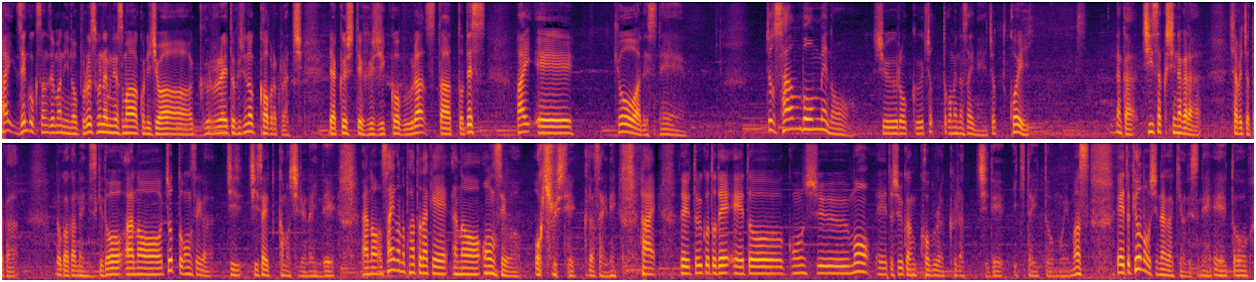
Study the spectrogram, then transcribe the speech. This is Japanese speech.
はい全国3000万人のプロレスファンの皆様こんにちは。グレート富士のコブラクラッチ。略して富士コブラスタートです。はいえー、今日はですねちょっと3本目の収録ちょっとごめんなさいね。ちょっと声なんか小さくしながら喋っちゃったか。どうか分かんないんですけどあのちょっと音声が小さいかもしれないんであの最後のパートだけあの音声を大きくしてくださいね。はいでということで、えーと、今週も、えーと「週刊コブラクラッチ」でいきたいと思います。えーと、今日のお品書きはですね、えーと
